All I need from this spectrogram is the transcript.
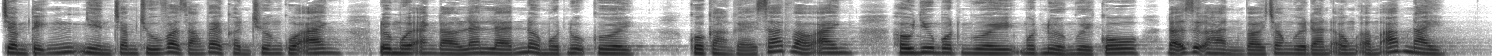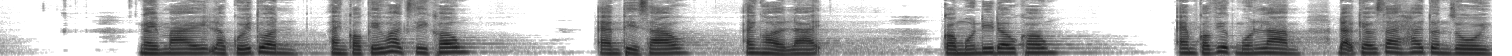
Trầm tĩnh nhìn chăm chú vào dáng vẻ khẩn trương của anh, đôi môi anh đào len lén nở một nụ cười. Cô càng ghé sát vào anh, hầu như một người, một nửa người cô đã dự hẳn vào trong người đàn ông ấm áp này. Ngày mai là cuối tuần, anh có kế hoạch gì không? Em thì sao? Anh hỏi lại. Có muốn đi đâu không? Em có việc muốn làm, đã kéo dài hai tuần rồi,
